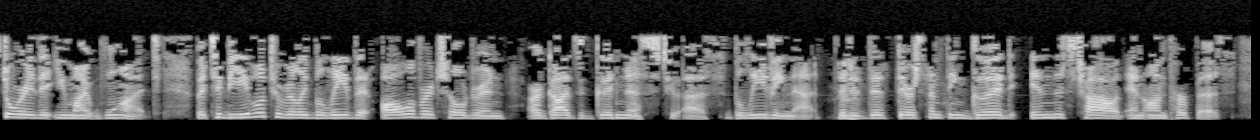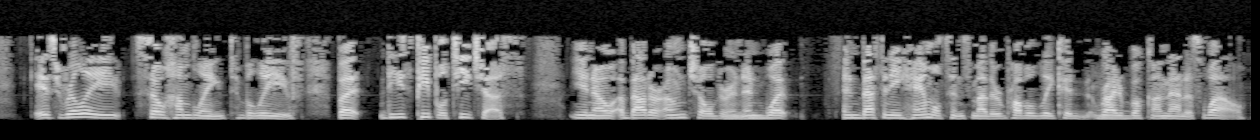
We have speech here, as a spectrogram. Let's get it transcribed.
story that you might want. But to be able to really believe that all of our children are God's goodness to us, believing that, that, mm. it, that there's something good in this child and on purpose, is really so humbling to believe. But these people teach us, you know, about our own children mm-hmm. and what, and Bethany Hamilton's mother probably could mm-hmm. write a book on that as well.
